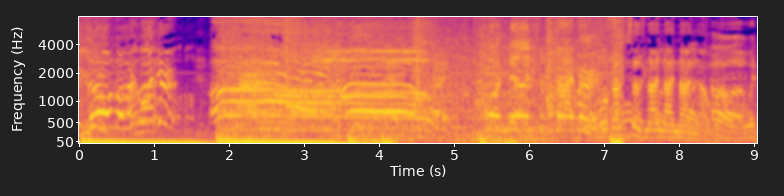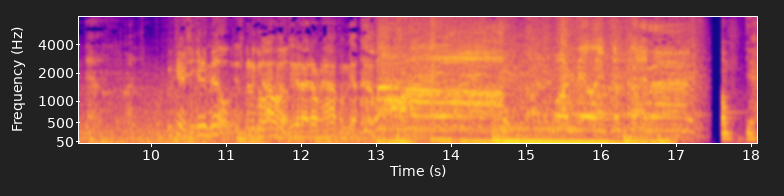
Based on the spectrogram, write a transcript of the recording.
no, motherfucker! Oh! oh! One million subscribers! Well, that says 999 now, but. Oh, it went down. Who cares? You hit a mill. It's gonna go no, back up. dude, I don't have a mill. Oh! One million subscribers! Um, yeah,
